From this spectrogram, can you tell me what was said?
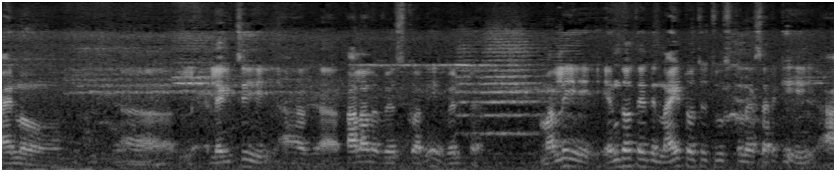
ఆయన లెగిచి తాళాలు వేసుకొని వెళ్తారు మళ్ళీ ఎనిమిదో తేదీ నైట్ వచ్చి చూసుకునేసరికి ఆ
